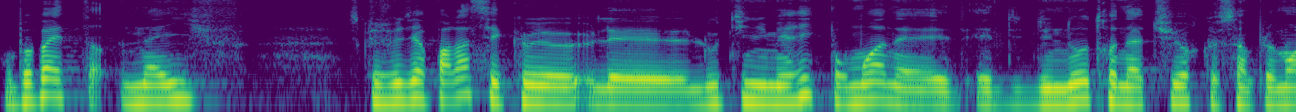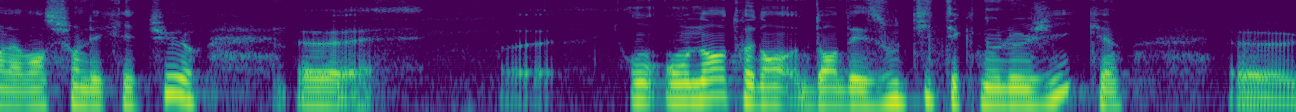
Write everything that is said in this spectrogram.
On ne peut pas être naïf. Ce que je veux dire par là, c'est que l'outil numérique, pour moi, est d'une autre nature que simplement l'invention de l'écriture. Euh, euh, on, entre dans, des outils technologiques euh,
